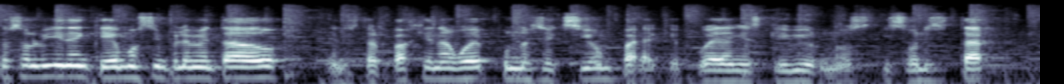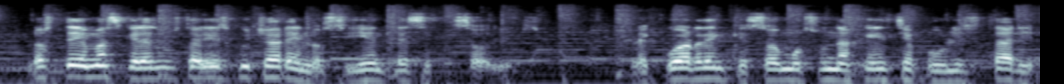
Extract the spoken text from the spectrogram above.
No se olviden que hemos implementado en nuestra página web una sección para que puedan escribirnos y solicitar los temas que les gustaría escuchar en los siguientes episodios. Recuerden que somos una agencia publicitaria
